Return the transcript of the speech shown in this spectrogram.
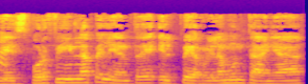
Y es por fin la pelea entre el perro y la montaña.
